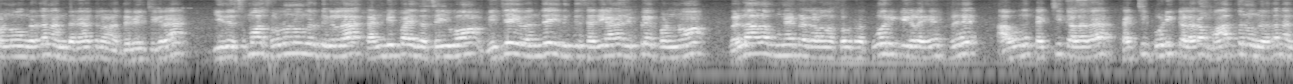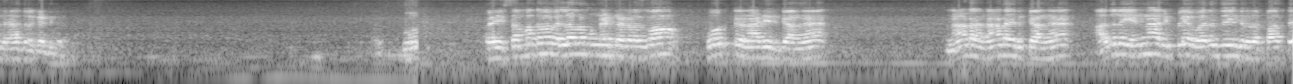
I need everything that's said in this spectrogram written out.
பண்ணுவோங்கிறத நான் இந்த நேரத்துல நான் தெரிவிச்சுக்கிறேன். இது சும்மா சொல்லணுங்கிறதுக்கு இல்ல கண்டிப்பா இதை செய்வோம். விஜய் வந்து இதுக்கு சரியான ரிப்ளை பண்ணும். வெள்ளாள முன்னேற்ற கழகம் சொல்ற கோரிக்கைகளை ஏற்று அவங்க கட்சி கலரை கட்சி கொடி கலரை மாத்தணுங்கிறத நான் இந்த நேரத்துல கேட்டுக்கிறேன். இது சம்பந்தமாக வெள்ளாள முன்னேற்ற கழகம் கோர்ட் நாடி இருக்காங்க. நாட நாட இருக்காங்க. அதில் என்ன ரிப்ளை வருதுங்கிறத பார்த்து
